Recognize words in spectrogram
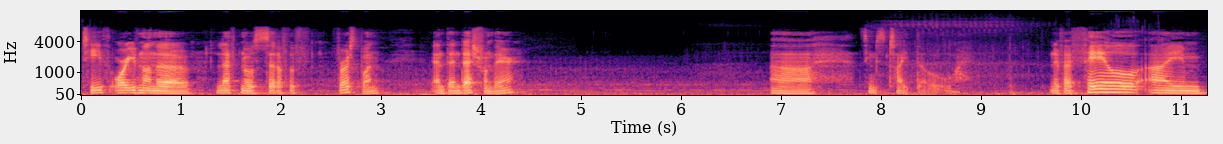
teeth, or even on the leftmost set of the first one, and then dash from there. Uh, it seems tight, though. And if I fail, I'm...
